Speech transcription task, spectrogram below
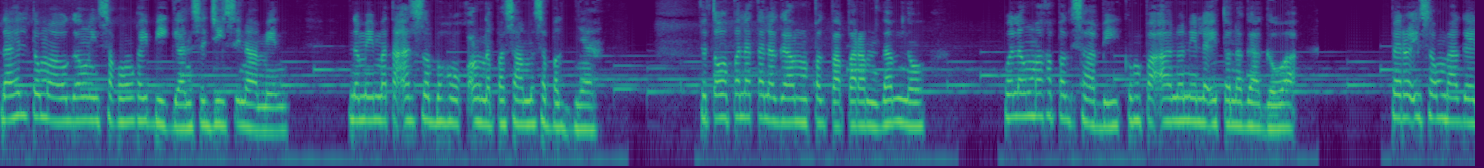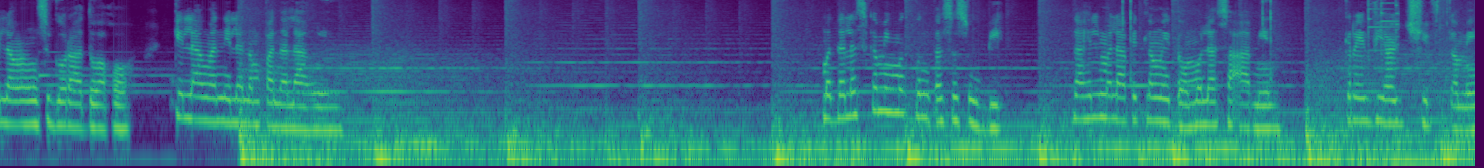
dahil tumawag ang isa kong kaibigan sa GC namin na may mataas na buhok ang napasama sa bag niya. Totoo pala talaga ang pagpaparamdam no. Walang makapagsabi kung paano nila ito nagagawa. Pero isang bagay lang ang sigurado ako. Kailangan nila ng panalangin. Madalas kaming magpunta sa Subic dahil malapit lang ito mula sa amin. Graveyard shift kami.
